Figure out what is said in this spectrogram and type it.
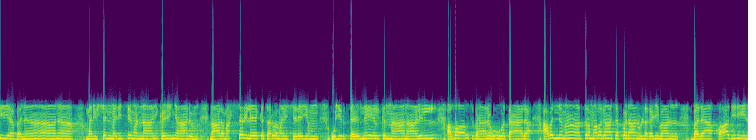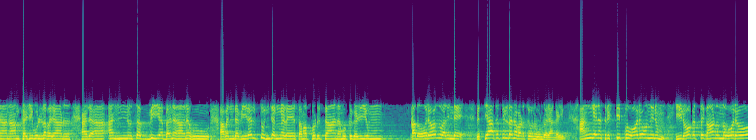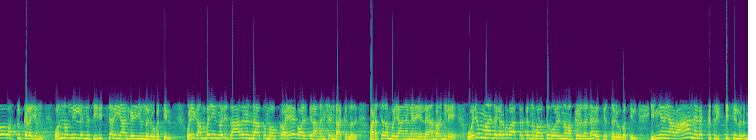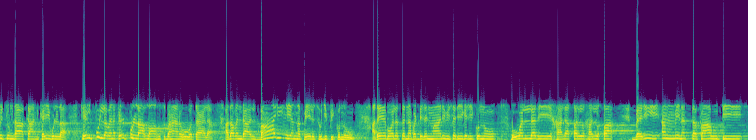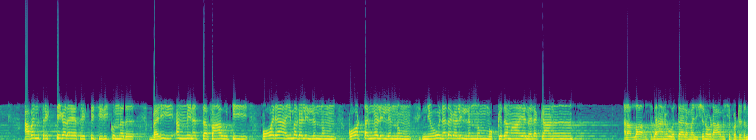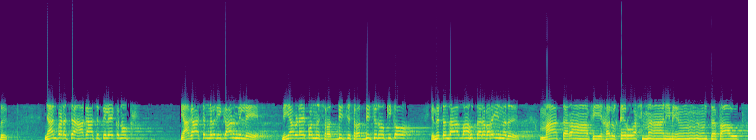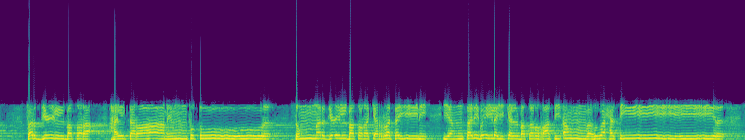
സുവ്വിയ ബനാന. മനുഷ്യൻ മരിച്ചു മണ്ണായി കഴിഞ്ഞാലും നാളെ മഷറിലേക്ക് സർവ മനുഷ്യരെയും ഉയർത്തെഴുന്നേൽക്കുന്ന ആ നാളിൽ അള്ളാഹു സുബാനഹൂവ താല അവന് മാത്രം അവകാശപ്പെടാനുള്ള കഴിവാണ്. ബല കാതിരീന നാം കഴിവുള്ളവരാണ്. അല അന്നുസവ്യ ബനാനഹു. അവന്റെ വിരൽ തുഞ്ചങ്ങളെ സമപ്പെടുത്താൻ നമുക്ക് കഴിയും. അത് ഓരോന്നും അതിന്റെ വ്യത്യാസത്തിൽ തന്നെ പടച്ചോന്ന് കൊണ്ടുവരാൻ കഴിയും. അങ്ങനെ സൃഷ്ടിപ്പ് ഓരോന്നിനും ഈ ലോകത്ത് കാണുന്ന ഓരോ വസ്തുക്കളെയും ഒന്നൊന്നിൽ നിന്ന് തിരിച്ചറിയാൻ കഴിയുന്ന രൂപത്തിൽ. ഒരു കമ്പനിയിൽ നിന്ന് ഒരു സാധനം ഉണ്ടാക്കുമ്പോൾ ഒക്കെ ഒരേ കോലത്തിലാണ് മനുഷ്യൻ ഉണ്ടാക്കുന്നത്. പടച്ചതമ്പുരാൻ അങ്ങനെയല്ല. ഞാൻ പറഞ്ഞില്ലേ ഒരു ഉമ്മാന്റെ ഗർഭപാത്രത്തിൽ നിന്ന് പുറത്തു പോരുന്ന മക്കൾ തന്നെ വ്യത്യസ്ത രൂപത്തിൽ. ഇങ്ങനെ ആ- നിലയ്ക്ക് സൃഷ്ടിച്ച് നിർമ്മിച്ചുണ്ടാക്കാൻ കഴിവുള്ള കെൽപ്പുള്ളവനെ കെൽപ്പുള്ള അള്ളാഹു സുബാനുഭൂവത്തായ അതവന്റെ അൽ ബാരി എന്ന പേര് സൂചിപ്പിക്കുന്നു. അതേപോലെ തന്നെ വിശദീകരിക്കുന്നു. ബരീഅം മിനത്ത് തഫാവുതി അവൻ സൃഷ്ടികളെ സൃഷ്ടിച്ചിരിക്കുന്നത് ബരി അമ്മിനത്തഫാവുത്തി പോരായ്മകളിൽ നിന്നും കോട്ടങ്ങളിൽ നിന്നും ന്യൂനതകളിൽ നിന്നും മുക്തമായ നിലക്കാണ്. അത് അള്ളാഹു സുബാനുഭവത്താല മനുഷ്യനോട് ആവശ്യപ്പെട്ടിട്ടുണ്ട്. ഞാൻ പടച്ച ആകാശത്തിലേക്ക് നോക്ക്. ആകാശങ്ങൾ നീ കാണുന്നില്ലേ? നീ അവിടേക്കൊന്ന് ശ്രദ്ധിച്ച് ശ്രദ്ധിച്ചു നോക്കിക്കോ എന്നിട്ട് എന്താ അള്ളാഹു തല പറയുന്നത് മാ തറാ ഫീ ഖൽഖി റഹ്മാനി മിൻ തഫാവുത്ത് ഫർജിൽ ബസറ ഹൽ തറാ മിൻ ഫുതൂർ ثم ارجع البصر كرتين ينقلب إليك البصر خاسئا وهو حسير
